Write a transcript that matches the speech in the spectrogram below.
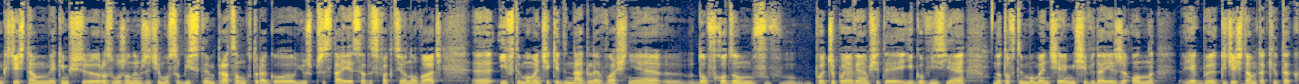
gdzieś tam jakimś rozłożonym życiem osobistym, pracą, która go już przestaje satysfakcjonować y, i w tym momencie, kiedy nagle właśnie no, wchodzą, w, czy pojawiają się te jego wizje, no to w tym momencie mi się wydaje, że on jakby gdzieś tam takie, tak,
